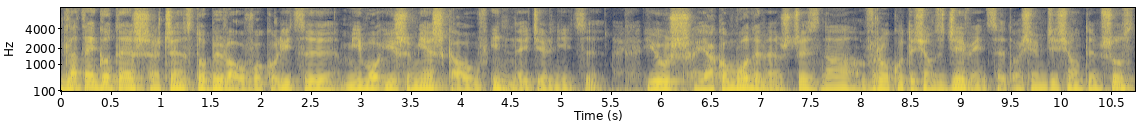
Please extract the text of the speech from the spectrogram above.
Dlatego też często bywał w okolicy, mimo iż mieszkał w innej dzielnicy. Już jako młody mężczyzna w roku 1986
